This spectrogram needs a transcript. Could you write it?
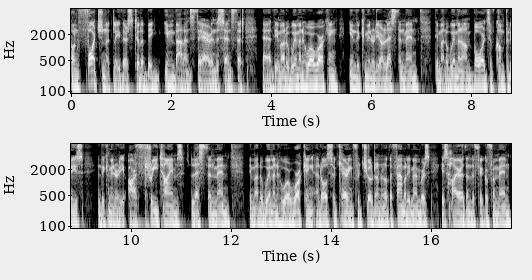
unfortunately, there's still a big imbalance there in the sense that uh, the amount of women who are working in the community are less than men. The amount of women on boards of companies in the community are three times less than men. The amount of women who are working and also caring for children and other family members is higher than the figure for men.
